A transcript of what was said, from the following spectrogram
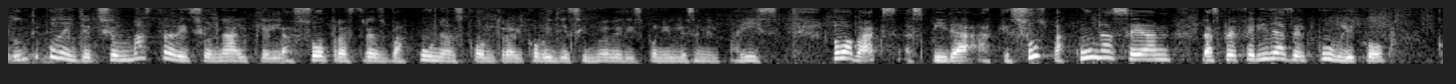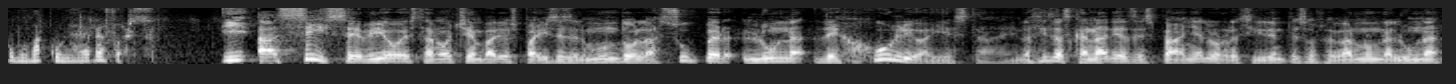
de un tipo de inyección más tradicional que las otras tres vacunas contra el COVID-19 disponibles en el país. Novavax aspira a que sus vacunas sean las preferidas del público como vacuna de refuerzo. Y así se vio esta noche en varios países del mundo la super luna de julio. Ahí está. En las Islas Canarias de España, los residentes observaron una luna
